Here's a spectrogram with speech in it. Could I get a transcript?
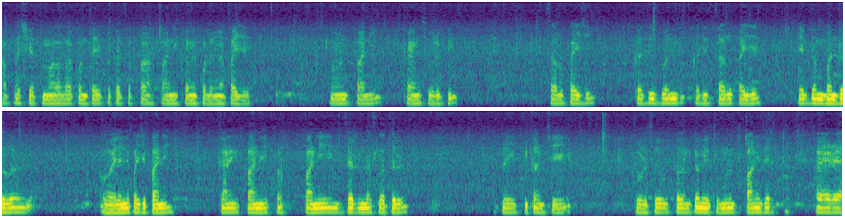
आपल्या शेतमालाला कोणत्याही प्रकारचं पा पाणी कमी पडलं नाही पाहिजे. म्हणून पाणी कायमस्वरूपी चालू पाहिजे. कधी बंद कधी चालू पाहिजे. एकदम बंद व्हायला नाही पाहिजे पाणी. कारण की पाणी प पाणी जर नसलं तर आपल्या पिकांचे थोडंसं उत्पादन कमी होतं. म्हणून पाणी जर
